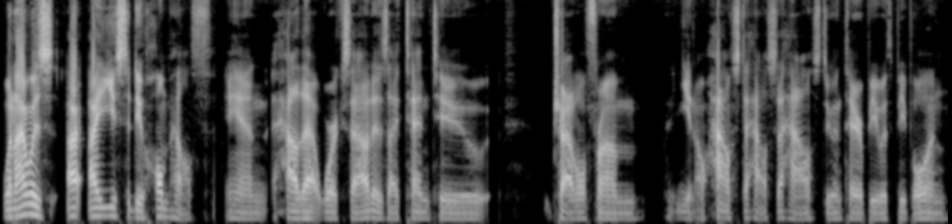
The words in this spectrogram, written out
When I was, I, I used to do home health, and how that works out is I tend to travel from you know house to house to house doing therapy with people, and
